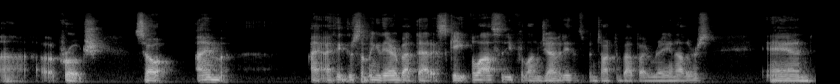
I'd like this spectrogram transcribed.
uh, approach. So I'm, I, I, think there's something there about that escape velocity for longevity that's been talked about by Ray and others, and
